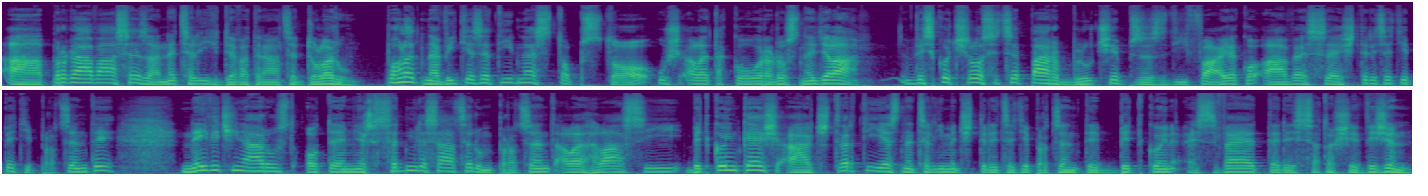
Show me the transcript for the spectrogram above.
a prodává se za necelých 19 dolarů. Pohled na vítěze týdne Stop 100 už ale takovou radost nedělá. Vyskočilo sice pár blue chips z DeFi jako AVS 45%, největší nárůst o téměř 77% ale hlásí Bitcoin Cash a čtvrtý je s necelými 40% Bitcoin SV, tedy Satoshi Vision.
